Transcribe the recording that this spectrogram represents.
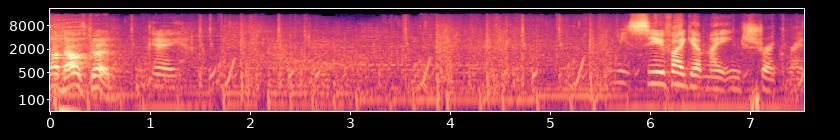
Oh, that was good. Okay. Let me see if I get my ink strike ready.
